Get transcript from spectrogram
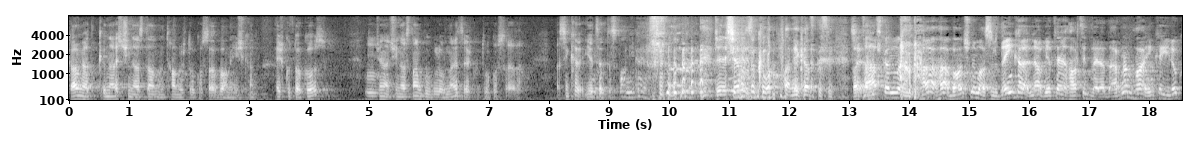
Կարող մի հատ կնայես Չինաստան ընդհանուր տոկոսա բանը ինչքան 2%։ Չնա Չինաստան Google-ով նայած 2% ա եղել։ Այսինքն եթե դες պանիկա է։ Չէ, շեմ ուզում կոմ պանիկա սկսի։ Բայց հասկանում եմ, հա, հա, բան չնեմ ասել, դե ինքը լավ, եթե հարցիդ վերադառնամ, հա, ինքը իրոք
